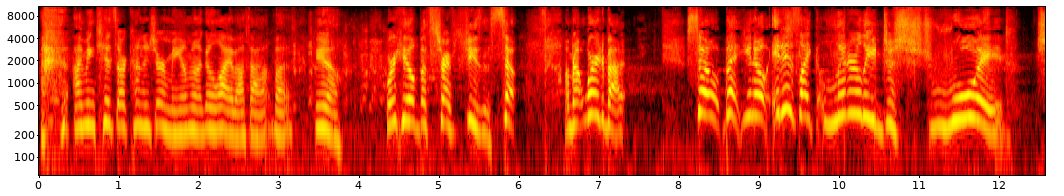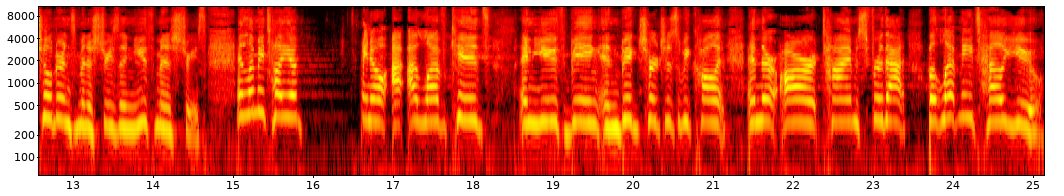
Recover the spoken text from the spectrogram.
I mean, kids are kind of germy. I'm not to lie about that, but you know, we're healed by the stripes of Jesus, so I'm not worried about it. So, but you know, it is like literally destroyed children's ministries and youth ministries. And let me tell you, you know, I, I love kids and youth being in big churches, we call it, and there are times for that. But let me tell you,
